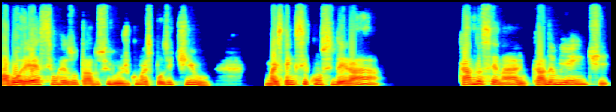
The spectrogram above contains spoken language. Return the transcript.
favorece um resultado cirúrgico mais positivo, mas tem que se considerar cada cenário, cada ambiente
